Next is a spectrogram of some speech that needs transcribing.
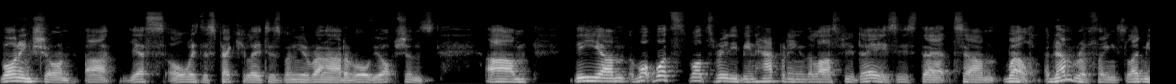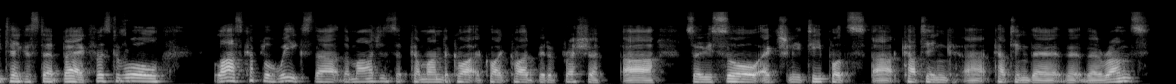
Morning, Sean. Uh, yes, always the speculators when you run out of all the options. Um, the um, what, what's what's really been happening in the last few days is that um, well, a number of things. Let me take a step back. First of all, last couple of weeks, the the margins have come under quite quite quite a bit of pressure. Uh, so we saw actually teapots uh, cutting uh, cutting their, their, their runs.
